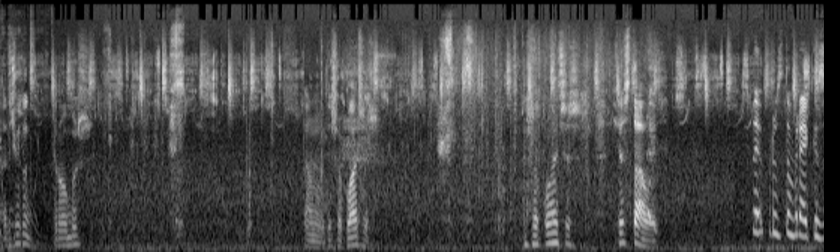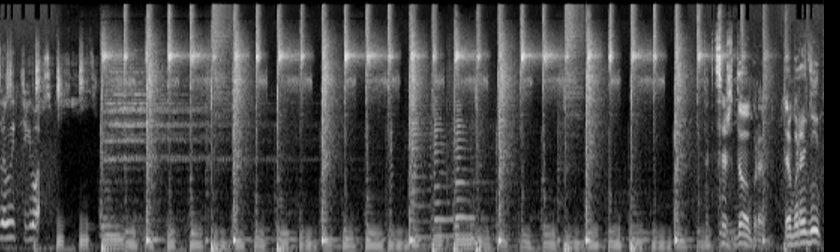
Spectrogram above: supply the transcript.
А ти що тут робиш? Та ну, ти що плачеш? Ти що плачеш? Що сталося? Я просто в реки залетіла. Це ж добре. Треба радіти.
